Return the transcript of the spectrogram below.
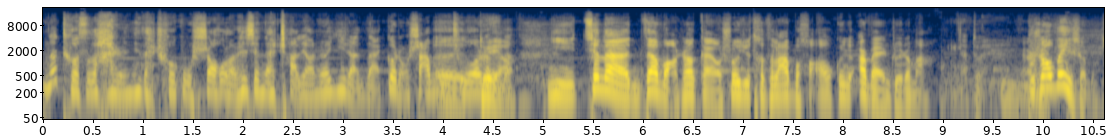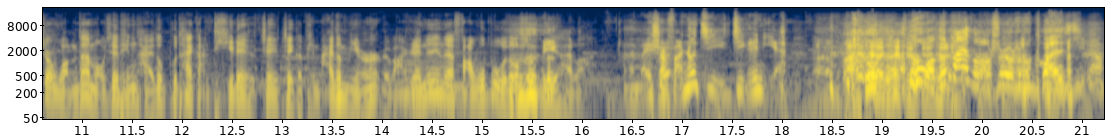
那特斯拉人家在车库烧了，人现在产量仍依然在，各种刹不住呃车。对呀、你现在你在网上敢要说一句特斯拉不好，我估计二百人追着骂。嗯对，嗯，不知道为什么。就是我们在某些平台都不太敢提这这这个品牌的名儿，对吧？嗯人家现在法务部都很厉害了。没事儿，反正寄寄给你，跟 我跟拜子老师有什么关系啊？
